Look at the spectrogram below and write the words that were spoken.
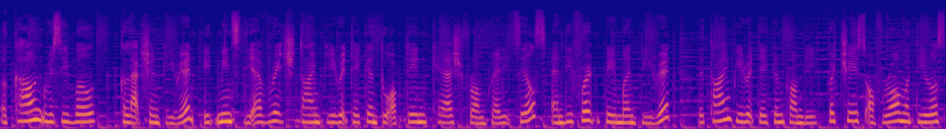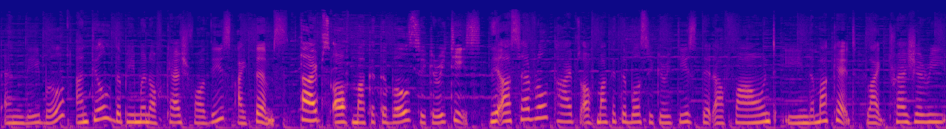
Account receivable collection period. It means the average time period taken to obtain cash from credit sales and deferred payment period, the time period taken from the purchase of raw materials and labor until the payment of cash for these items. Types of marketable securities. There are several types of marketable securities that are found in the market, like treasury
